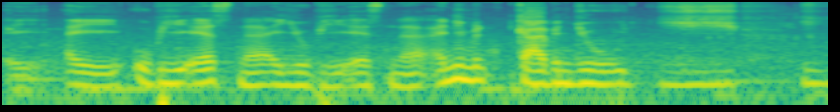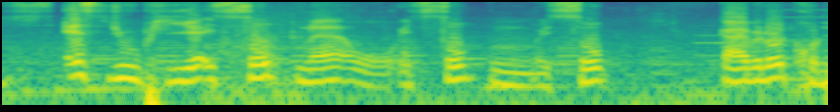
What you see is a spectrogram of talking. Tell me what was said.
ไอ้ไอ้ UPS นะไอ้ UPS นะไอ้นี่มันกลายเป็น U SUP ไอ้ซุปนะโอ้ไอ้ซุปไอ้ซุปกลายเป็นรถขน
